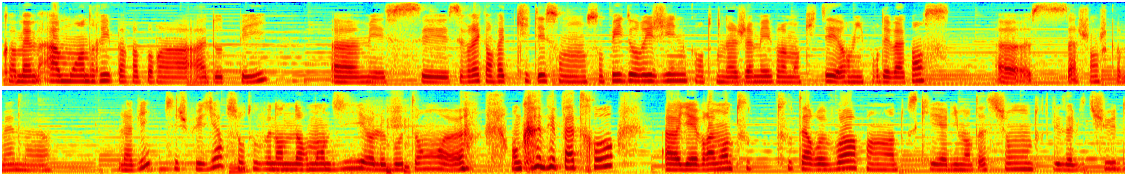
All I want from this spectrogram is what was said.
Quand même amoindri par rapport à, à d'autres pays. Euh, mais c'est vrai qu'en fait, quitter son, son pays d'origine quand on ne l'a jamais vraiment quitté, hormis pour des vacances, euh, ça change quand même euh, la vie, si je puis dire. Surtout venant de Normandie, le beau temps, on connaît pas trop. Il y avait vraiment tout, tout à revoir, tout ce qui est alimentation, toutes les habitudes,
